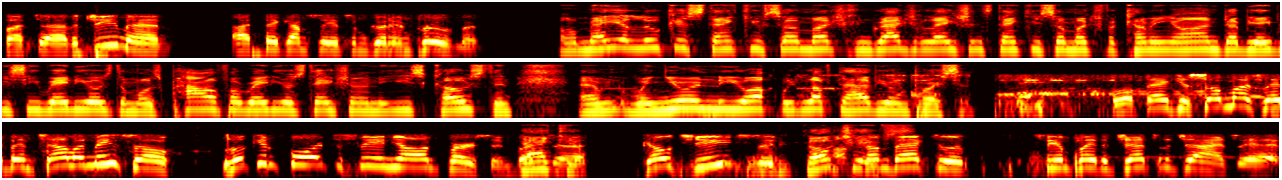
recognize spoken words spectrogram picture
But uh, the G-men, I think I'm seeing some good improvement. Well, Mayor Lucas, thank you so much. Congratulations. Thank you so much for coming on. WABC Radio is the most powerful radio station on the East Coast. And, and when you're in New York, we'd love to have you in person. Well, thank you so much. They've been telling me, so looking forward to seeing y'all in person. But, thank you. Uh, go Chiefs. And go I'll Chiefs. come back to see them play the Jets and the Giants ahead.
